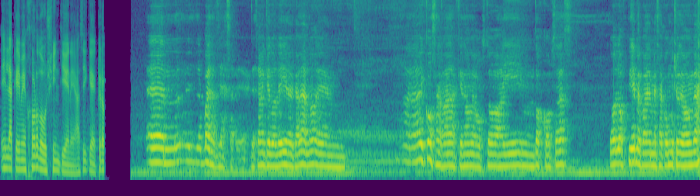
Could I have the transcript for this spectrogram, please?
es la que mejor Doujin tiene, así que creo em, bueno, ya, saben, ya saben que lo leí en el canal, ¿no? Em, hay cosas raras que no me gustó ahí, dos cosas. Los, pies me, me sacó mucho de onda.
